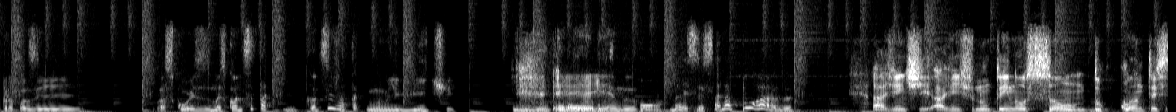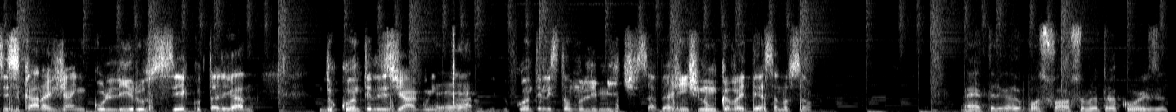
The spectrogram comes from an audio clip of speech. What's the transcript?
para fazer as coisas. Mas quando você tá. Quando você já tá no limite e ninguém tá É, entendendo, daí você sai na porrada. a gente, a gente não tem noção do quanto esses caras já engoliram seco, tá ligado? Do quanto eles já aguentaram e do quanto eles estão no limite, sabe? A gente nunca vai ter essa noção. É, tá ligado? Eu posso falar sobre outra coisa,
